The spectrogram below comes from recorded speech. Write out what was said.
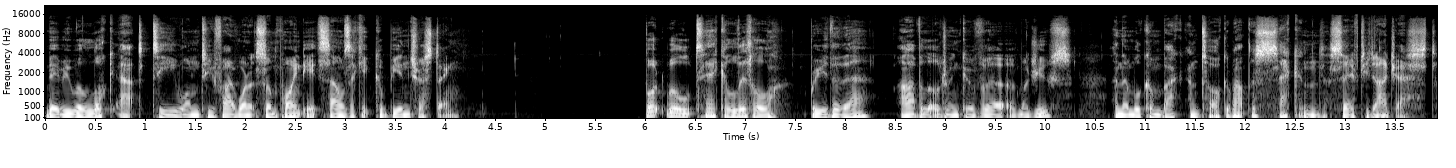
Maybe we'll look at T1251 at some point. It sounds like it could be interesting. But we'll take a little breather there. I'll have a little drink of, uh, of my juice and then we'll come back and talk about the second Safety Digest.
